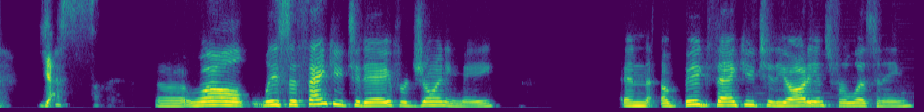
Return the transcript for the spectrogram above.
yes. Uh, well, Lisa, thank you today for joining me. And a big thank you to the audience for listening.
